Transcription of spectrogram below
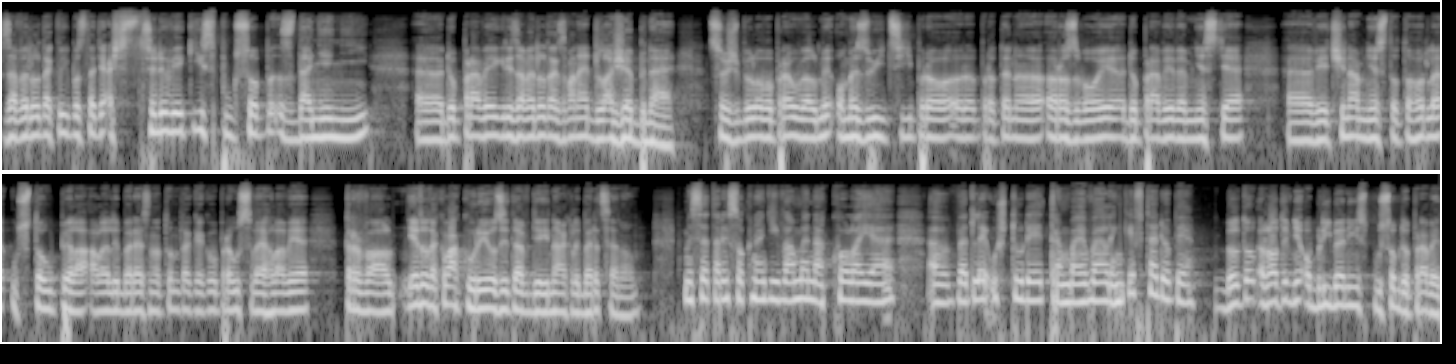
zavedl takový v podstatě až středověký způsob zdanění Eh, dopravy, kdy zavedl takzvané dlažebné, což bylo opravdu velmi omezující pro, pro ten rozvoj dopravy ve městě. Eh, většina měst od tohohle ustoupila, ale Liberec na tom tak jako opravdu své hlavě trval. Je to taková kuriozita v dějinách Liberce. No. My se tady z okna díváme na koleje. Vedly už tudy tramvajové linky v té době? Byl to relativně oblíbený způsob dopravy.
